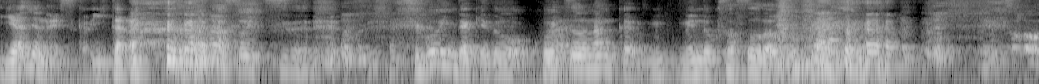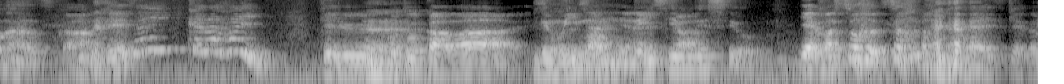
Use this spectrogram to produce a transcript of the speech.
嫌じゃないですかいたら。そいつすごいんだけどこいつはなんかめ面倒くさそうだぞそうなんですか。デザインから入ってる子とかは、でも今はもうネイティブですすよいやまあそうそうなんじゃないですけど。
